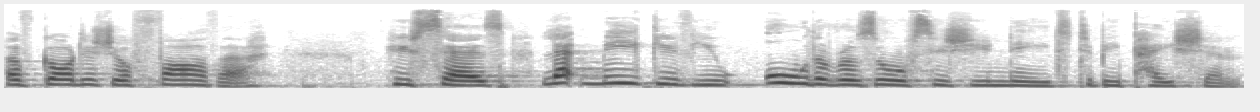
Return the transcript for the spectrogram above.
of God as your Father, who says, Let me give you all the resources you need to be patient,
